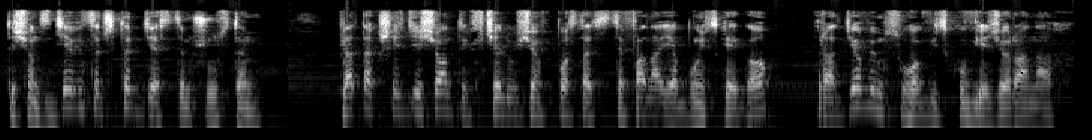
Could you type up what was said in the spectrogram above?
w 1946. W latach 60. wcielił się w postać Stefana Jabłońskiego w radiowym słuchowisku w Jezioranach.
